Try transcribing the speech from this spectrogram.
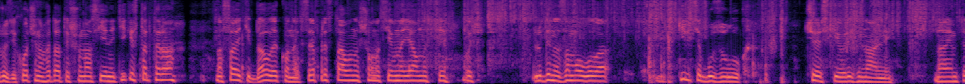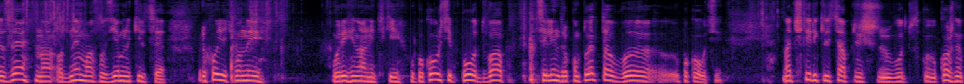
Друзі, хочу нагадати, що у нас є не тільки стартера. На сайті далеко не все представлено, що у нас є в наявності. Ось людина замовила кільця бузулук, чеський оригінальний, на МТЗ на одне маслоз'ємне кільце. Приходять вони в оригінальній такій упаковці по два циліндрокомплекта в упаковці. На 4 кільця от, кожне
